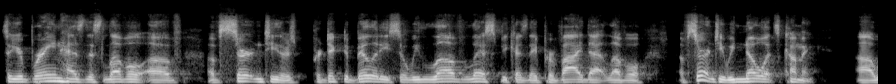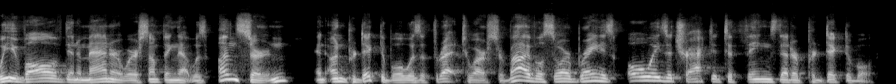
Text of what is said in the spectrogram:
So your brain has this level of, of certainty. There's predictability. So we love lists because they provide that level of certainty. We know what's coming. Uh, we evolved in a manner where something that was uncertain and unpredictable was a threat to our survival. So our brain is always attracted to things that are predictable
